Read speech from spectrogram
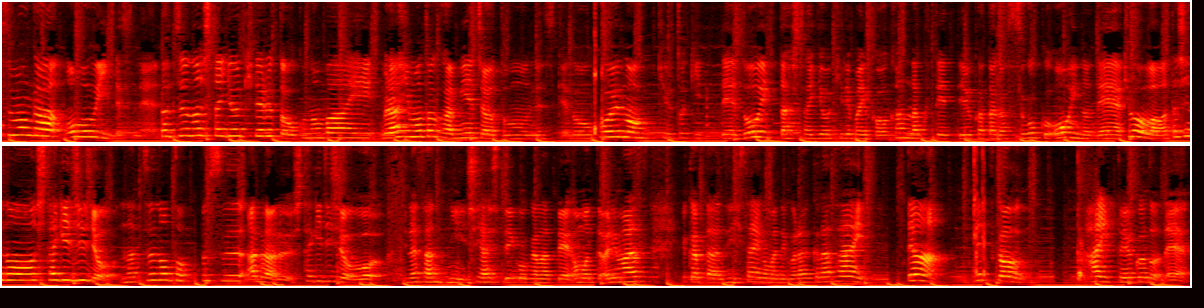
質問が多いんですね。普通の下着を着てるとこの場合ブラ紐とかが見えちゃうと思うんですけどこういうのを着る時ってどういった下着を着ればいいか分かんなくてっていう方がすごく多いので今日は私の下着事情夏のトップスあるある下着事情を皆さんにシェアしていこうかなって思っております。よかったらぜひ最後までご覧ください。ではレッツゴーはいということで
